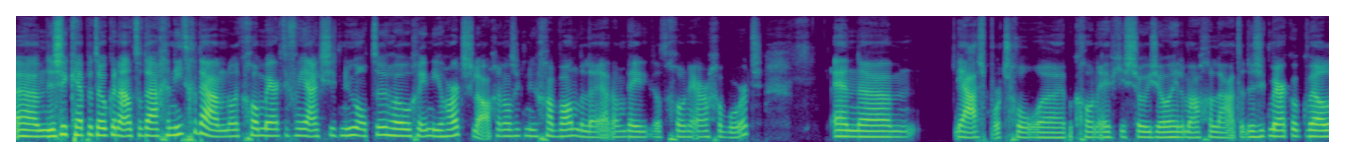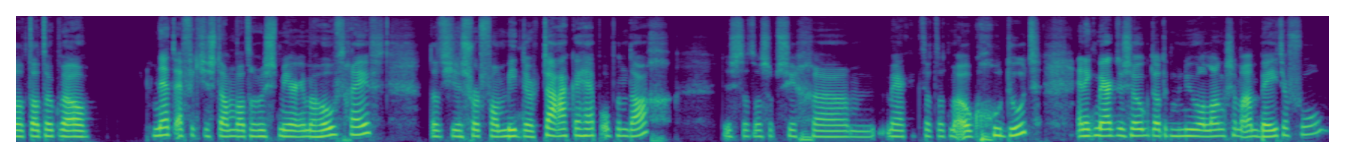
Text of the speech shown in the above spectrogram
Um, dus ik heb het ook een aantal dagen niet gedaan. Omdat ik gewoon merkte van ja, ik zit nu al te hoog in die hartslag. En als ik nu ga wandelen, ja, dan weet ik dat het gewoon erger wordt. En um, ja, sportschool uh, heb ik gewoon eventjes sowieso helemaal gelaten. Dus ik merk ook wel dat dat ook wel net eventjes dan wat rust meer in mijn hoofd geeft. Dat je een soort van minder taken hebt op een dag. Dus dat was op zich, um, merk ik dat dat me ook goed doet. En ik merk dus ook dat ik me nu al langzaamaan beter voel.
